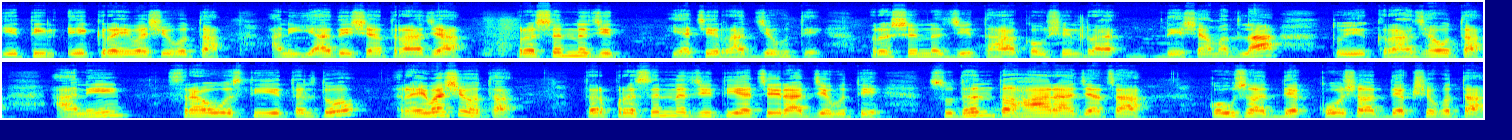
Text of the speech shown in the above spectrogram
येथील एक रहिवासी होता. आणि या देशात राजा प्रसन्नजित याचे राज्य होते. प्रसन्नजीत हा कौशल रा देशामधला तो एक राजा होता आणि श्रावस्ती येथील तो रहिवासी होता. तर प्रसन्नजीत याचे राज्य होते. सुधंत हा राजाचा कौशाध्य कोषाध्यक्ष होता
